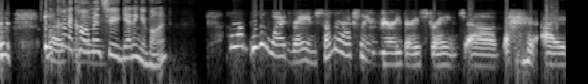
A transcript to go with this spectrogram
what kind of comments are you getting, Yvonne? Um, there's a wide range. Some are actually very, very strange. Um, I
